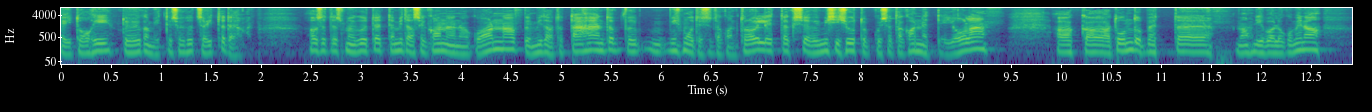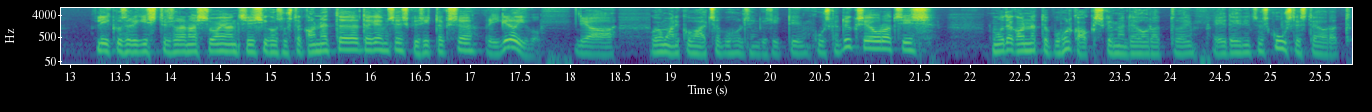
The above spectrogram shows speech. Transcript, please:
ei tohi tööga mittesõidut sõita teha ausalt öeldes ma ei kujuta ette, mida see kanne nagu annab või mida ta tähendab või mismoodi seda kontrollitakse või mis siis juhtub, kui seda kannet ei ole, aga tundub, et eh, noh, nii palju kui mina liiklusregistris olen asju ajanud, siis igasuguste kannete tegemise eest küsitakse riigilõivu. ja kui omanikuvahetuse puhul siin küsiti kuuskümmend üks eurot, siis muude kannete puhul kakskümmend eurot või e-teeninduses kuusteist eurot.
